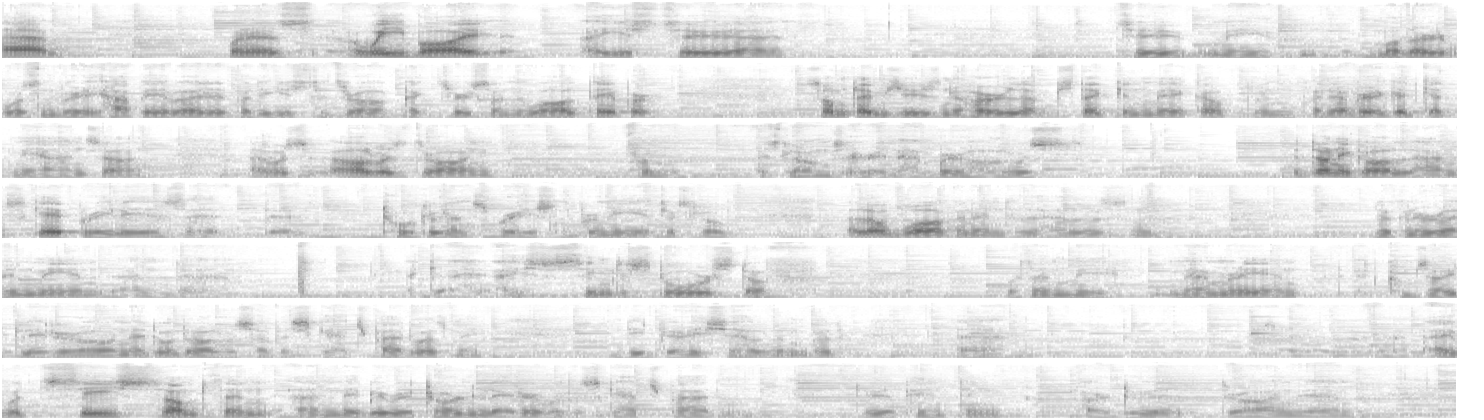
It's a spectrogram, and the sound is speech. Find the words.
Um, when I was a wee boy, I used to, uh, to, my mother wasn't very happy about it, but I used to draw pictures on the wallpaper, sometimes using her lipstick and makeup and whatever I could get my hands on. I was always drawing from as long as I remember, always. The Donegal landscape really is a, the total inspiration for me. I just love, I love walking into the hills and looking around me and, and uh, I, I, seem to store stuff within me memory and it comes out later on. I don't always have a sketch pad with me, indeed very seldom, but um, I would see something and maybe return later with a sketch pad and do a painting or do a drawing then,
